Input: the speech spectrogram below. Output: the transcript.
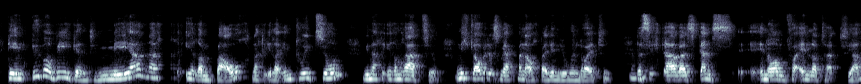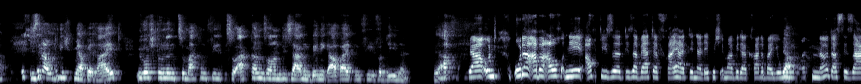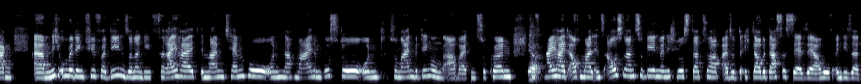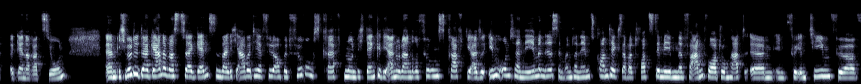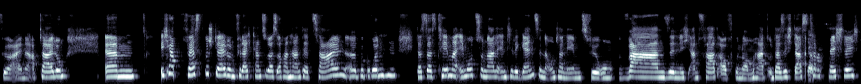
gehen überwiegend mehr nach ihrem Bauch, nach ihrer Intuition, wie nach ihrem Ratio. Und ich glaube, das merkt man auch bei den jungen Leuten, mhm. dass sich da was ganz enorm verändert hat, ja. Die sind auch nicht mehr bereit, Überstunden zu machen, viel zu ackern, sondern die sagen, wenig arbeiten, viel verdienen. Ja. ja, und oder aber auch, nee, auch diese, dieser Wert der Freiheit, den erlebe ich immer wieder, gerade bei jungen ja. Leuten, ne, dass sie sagen, ähm, nicht unbedingt viel verdienen, sondern die Freiheit in meinem Tempo und nach meinem Gusto und zu meinen Bedingungen arbeiten zu können. Ja. Die Freiheit auch mal ins Ausland zu gehen, wenn ich Lust dazu habe. Also ich glaube, das ist sehr, sehr hoch in dieser Generation. Ähm, ich würde da gerne was zu ergänzen, weil ich arbeite ja viel auch mit Führungskräften und ich denke, die ein oder andere Führungskraft, die also im Unternehmen ist, im Unternehmenskontext, aber trotzdem eben eine Verantwortung Verantwortung hat ähm, in, für ihr Team, für, für eine Abteilung. Ähm, ich habe festgestellt, und vielleicht kannst du das auch anhand der Zahlen äh, begründen, dass das Thema emotionale Intelligenz in der Unternehmensführung wahnsinnig an Fahrt aufgenommen hat und dass ich das ja. tatsächlich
